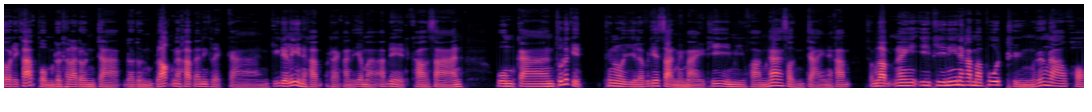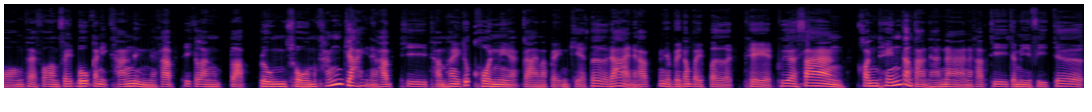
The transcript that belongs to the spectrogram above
สวัสดีครับ ผม ด.ดล จาก ด.ดล็อกนะครับ และนี่คือรายการ Geek Daily นะครับ รายการที่จะมาอัปเดตข่าวสาร วงการธุรกิจเทคโนโลยีและวิทยาศาสตร์ใหม่ๆ ที่มีความน่าสนใจนะครับสำหรับใน EP นี้นะครับมาพูดถึงเรื่องราวของแพลตฟอร์ม Facebook กันอีกครั้งหนึ่งนะครับ ที่กำลังปรับ ปรุงโฉมครั้งใหญ่นะครับ ที่ทำให้ทุกคนเนี่ยกลายมาเป็นครีเอเตอร์ได้นะครับไม่จำเป็นต้องไปเปิดเพจเพื่อสร้างคอนเทนต์ต่างๆนานานะครับที่จะมีฟีเจอร์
